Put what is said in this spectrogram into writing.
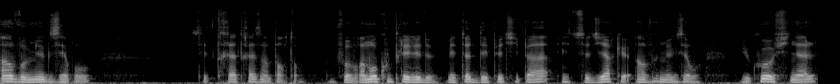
1 vaut mieux que 0. C'est très très important. Il faut vraiment coupler les deux, méthode des petits pas et de se dire que 1 vaut mieux que 0. Du coup, au final,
